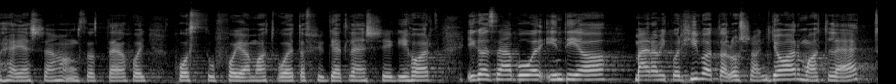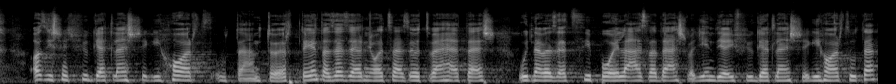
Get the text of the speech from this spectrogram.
helyesen hangzott el, hogy hosszú folyamat volt a függetlenségi harc. Igazából India már amikor hivatalosan gyarmat lett, az is egy függetlenségi harc után történt. Az 1857-es úgynevezett szipoly lázadás, vagy indiai függetlenségi harc után.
